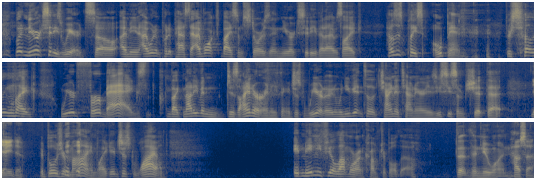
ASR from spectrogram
but New York City's weird. So, I mean, I wouldn't put it past that. I've walked by some stores in New York City that I was like, how's this place open? They're selling like weird fur bags, like not even designer or anything. It's just weird. I mean, when you get into the Chinatown areas, you see some shit that Yeah, you do. it blows your mind. like it's just wild. It made me feel a lot more uncomfortable though. The the new one. How so?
